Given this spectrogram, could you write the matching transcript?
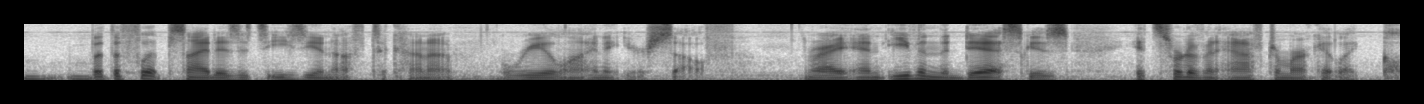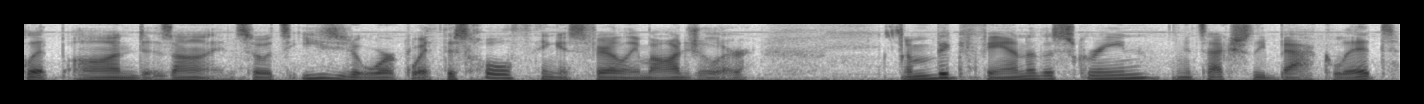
But the flip side is it's easy enough to kind of realign it yourself, right? And even the disc is, it's sort of an aftermarket like clip-on design. So it's easy to work with. This whole thing is fairly modular. I'm a big fan of the screen. It's actually backlit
